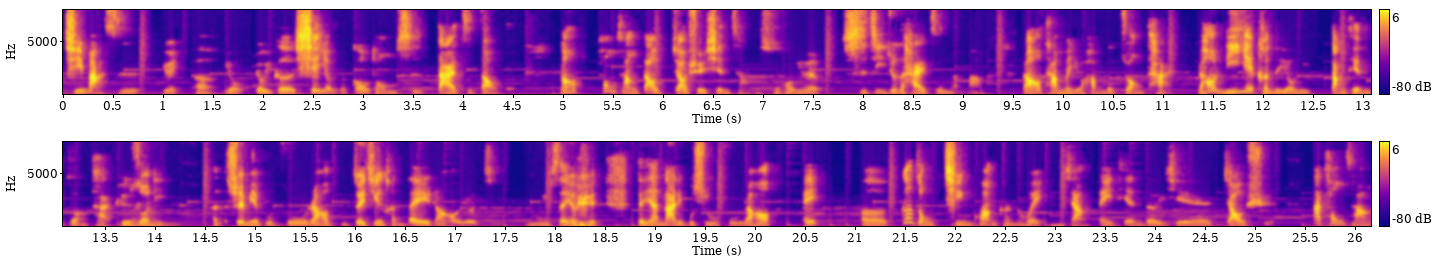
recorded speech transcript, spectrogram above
起码是愿，呃，有有一个先有的沟通是大家知道的。然后通常到教学现场的时候，因为实际就是孩子们嘛，然后他们有他们的状态，然后你也可能有你当天的状态，比如说你很睡眠不足，然后最近很累，然后又女生又等一下哪里不舒服，然后哎。呃，各种情况可能会影响那一天的一些教学。那通常，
